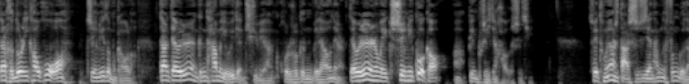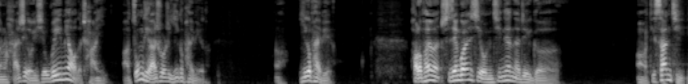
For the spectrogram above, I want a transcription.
但是很多人一看，嚯，市盈率这么高了。但是戴维润跟他们有一点区别，或者说跟维莱奥内尔，戴维润认为市盈率过高啊，并不是一件好的事情。所以同样是大师之间，他们的风格当中还是有一些微妙的差异啊。总体来说是一个派别的啊，一个派别。好了，朋友们，时间关系，我们今天的这个啊第三集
